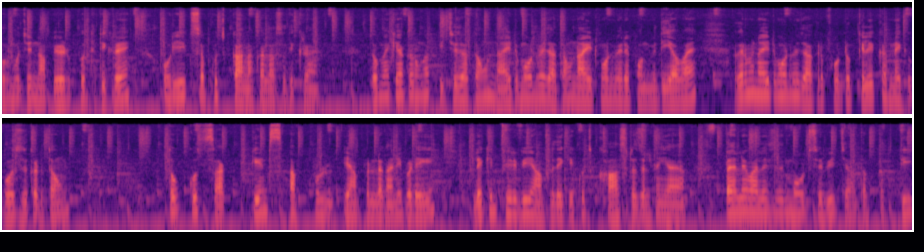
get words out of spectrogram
और मुझे ना पेड़ पौधे दिख रहे और ये सब कुछ काला काला सा दिख रहा है। तो मैं क्या करूँगा, पीछे जाता हूँ, नाइट मोड में जाता हूँ। नाइट मोड मेरे फ़ोन में दिया हुआ है। अगर मैं नाइट मोड में जाकर फ़ोटो क्लिक करने की कोशिश करता हूँ तो कुछ सेकेंड्स आपको यहाँ पर लगानी पड़ेगी। लेकिन फिर भी यहाँ पर देखिए कुछ खास रिज़ल्ट नहीं आया। पहले वाले से मोड से भी ज़्यादा बत्ती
